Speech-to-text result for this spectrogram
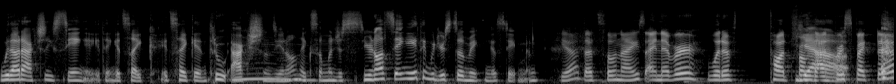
without actually saying anything. It's like it's like in through actions, you know, Mm. like someone just you're not saying anything, but you're still making a statement. Yeah, that's so nice. I never would have thought from Yeah. that perspective,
